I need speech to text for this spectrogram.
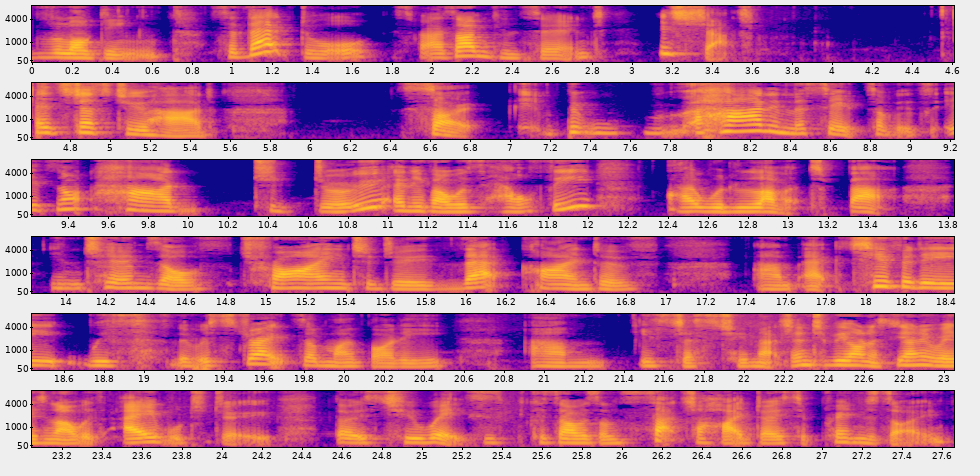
vlogging. So that door, as far as I'm concerned, is shut. It's just too hard. So hard in the sense of it's it's not hard to do and if I was healthy, I would love it. But in terms of trying to do that kind of um, activity with the restraints of my body, um, is just too much. And to be honest, the only reason I was able to do those two weeks is because I was on such a high dose of prednisone,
